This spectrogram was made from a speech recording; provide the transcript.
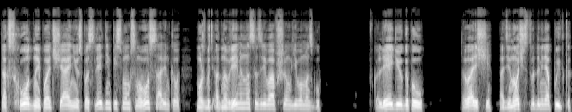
так сходное по отчаянию с последним письмом самого Савенкова, может быть, одновременно созревавшим в его мозгу. В коллегию ГПУ. Товарищи, одиночество для меня пытка.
